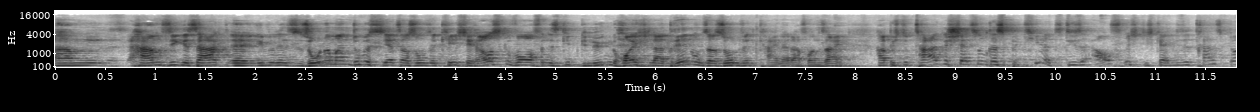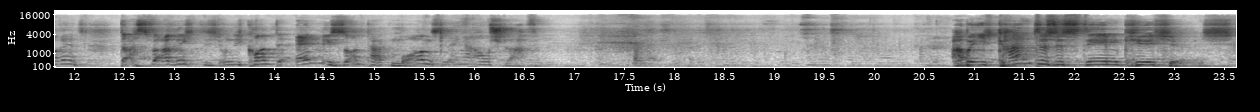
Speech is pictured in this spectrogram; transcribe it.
ähm, haben sie gesagt, äh, übrigens, Sohnemann, du bist jetzt aus unserer Kirche rausgeworfen, es gibt genügend Heuchler drin, unser Sohn wird keiner davon sein. Habe ich total geschätzt und respektiert, diese Aufrichtigkeit, diese Transparenz. Das war richtig und ich konnte endlich Sonntagmorgens länger ausschlafen. Aber ich kannte System Kirche. Ich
